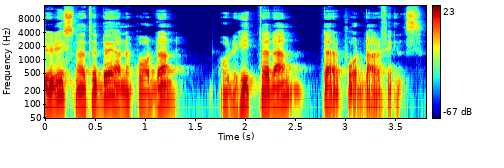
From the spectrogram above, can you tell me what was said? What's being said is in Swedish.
Du lyssnar till Bönepodden och du hittar den där poddar finns.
